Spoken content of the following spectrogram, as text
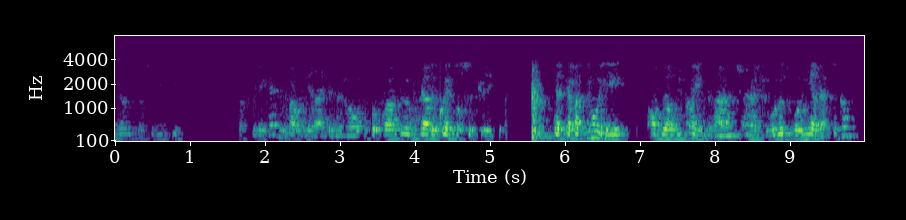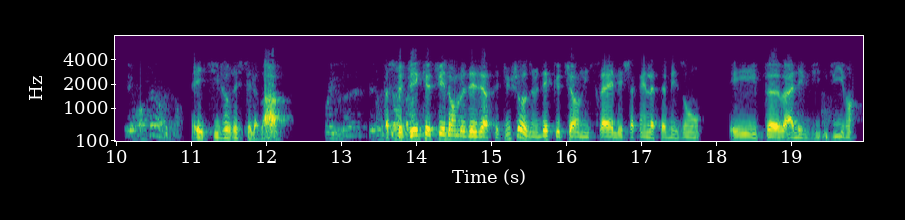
Un homme comme celui-ci, dans tous les cas, il va revenir à éternellement. Il faut pouvoir ouvrir le coin pour sécurité. C'est-à-dire qu'à partir du moment où il est en dehors du camp, il devra un, un jour ou l'autre revenir vers ce camp et rentrer dans le camp. Et s'il veut rester là-bas, Oui, parce que dès que tu es dans le désert, c'est une chose, mais dès que tu es en Israël et chacun a sa maison et ils peuvent aller vi- vivre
